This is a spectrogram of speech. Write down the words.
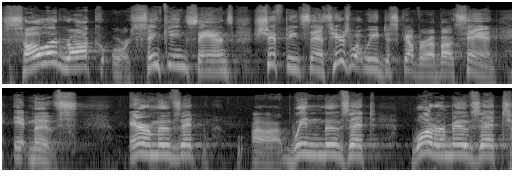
Solid rock or sinking sands, shifting sands. Here's what we discover about sand it moves. Air moves it, uh, wind moves it, water moves it.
